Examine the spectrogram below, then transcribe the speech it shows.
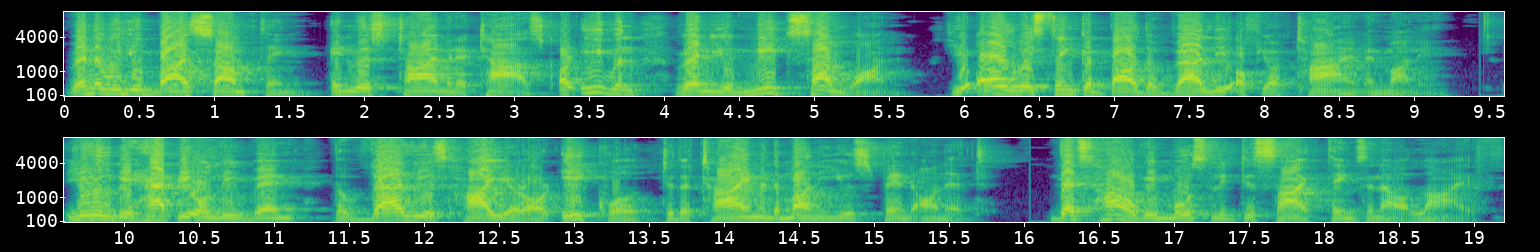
Whenever you buy something, invest time in a task, or even when you meet someone, you always think about the value of your time and money. You will be happy only when the value is higher or equal to the time and the money you spend on it. That's how we mostly decide things in our life.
